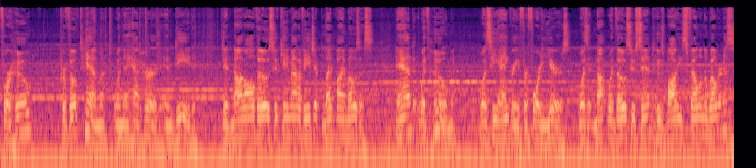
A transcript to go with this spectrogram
For who provoked him when they had heard? Indeed, did not all those who came out of Egypt led by Moses? And with whom was he angry for forty years? Was it not with those who sinned, whose bodies fell in the wilderness?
